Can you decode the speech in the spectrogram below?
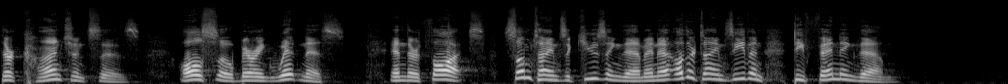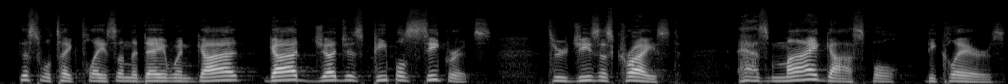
their consciences also bearing witness, and their thoughts sometimes accusing them, and at other times even defending them. This will take place on the day when God, God judges people's secrets through Jesus Christ, as my gospel declares.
